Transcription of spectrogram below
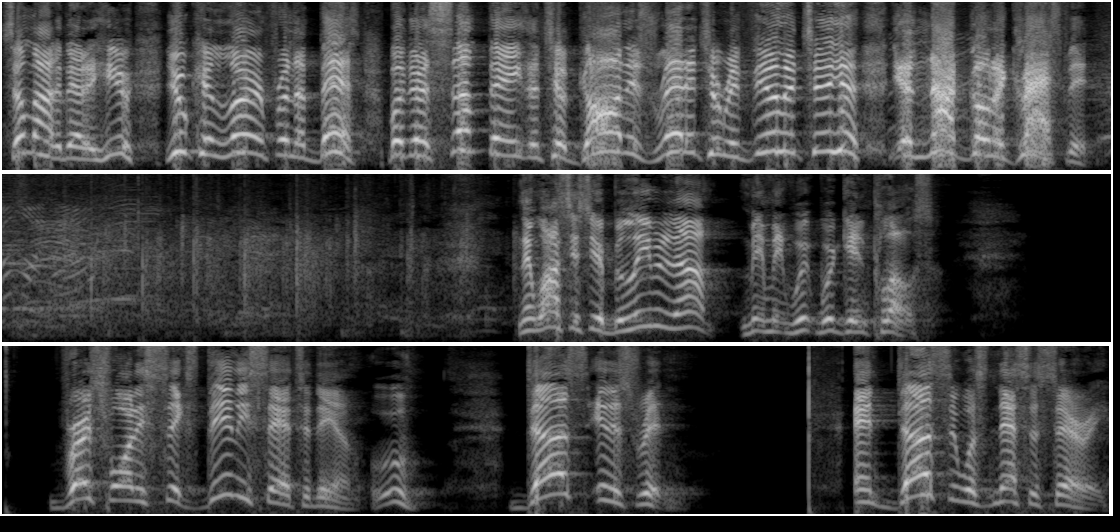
Somebody better hear. You can learn from the best, but there's some things until God is ready to reveal it to you, you're not going to grasp it. Now, watch this here. Believe it or not, we're getting close. Verse 46 Then he said to them, Ooh, Thus it is written, and thus it was necessary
